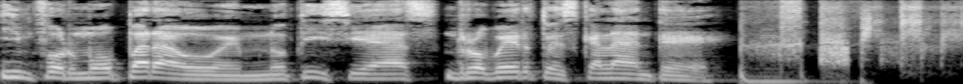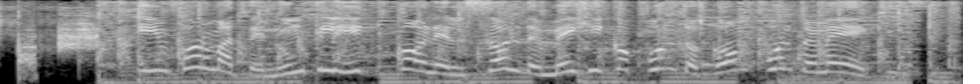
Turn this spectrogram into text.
Informó para OEM Noticias Roberto Escalante. Infórmate en un clic con elsoldemexico.com.mx.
